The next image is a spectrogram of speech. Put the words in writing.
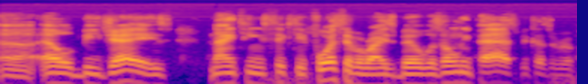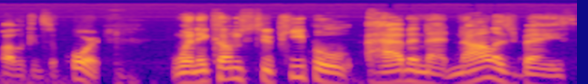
uh, LBJ's, 1964 civil rights bill was only passed because of Republican support. When it comes to people having that knowledge base,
